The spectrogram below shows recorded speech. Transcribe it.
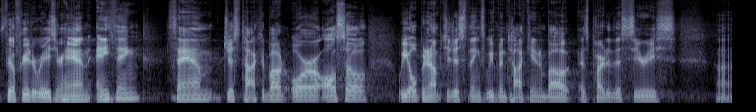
feel free to raise your hand. Anything Sam just talked about, or also we open it up to just things we've been talking about as part of this series. Uh,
